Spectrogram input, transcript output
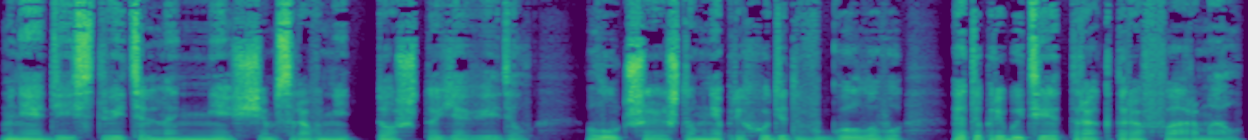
Мне действительно не с чем сравнить то, что я видел. Лучшее, что мне приходит в голову, это прибытие трактора «Фармел».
